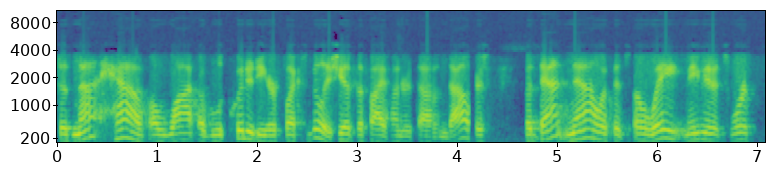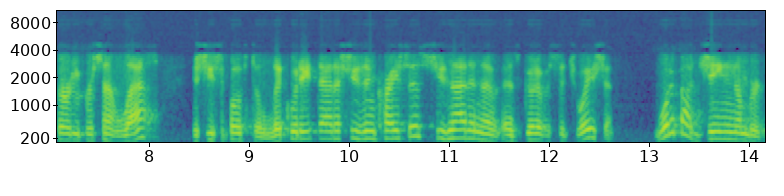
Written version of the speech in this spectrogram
does not have a lot of liquidity or flexibility. She has the five hundred thousand dollars, but that now, if it's oh wait, maybe it's worth thirty percent less. Is she supposed to liquidate that if she's in crisis? She's not in a, as good of a situation. What about Jane number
